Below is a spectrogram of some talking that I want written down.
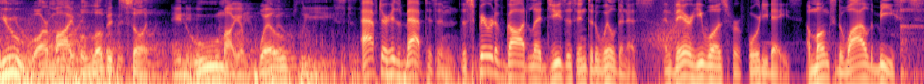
You are my beloved Son, in whom I am well pleased. After his baptism, the Spirit of God led Jesus into the wilderness, and there he was for forty days, amongst the wild beasts,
